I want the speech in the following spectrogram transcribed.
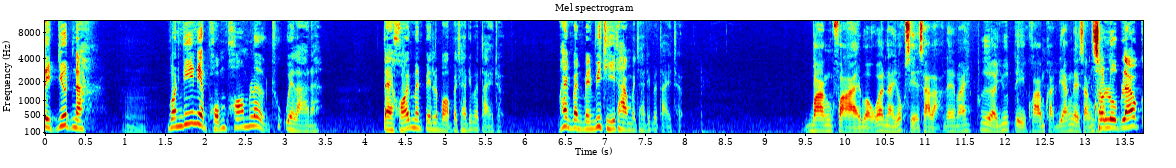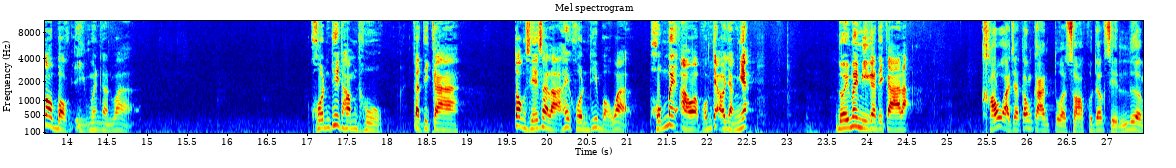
ติดยึดนะอืมวันนี้เนี่ยผมพร้อมเลิกทุกเวลานะ แต่ขอให้มันเป็นระบอบประชาธิปไตยเถอะ ให้มันเป็นวิถีทางประชาธิปไตยเถอะ บางฝ่ายบอกว่านายกเสียสละได้ไหม เพื่อยุติความขัดแย้งในสังคมสรุปแล้วก็บอกอีกเหมือนกันว่า คนที่ทำถูกกติกา ต้องเสียสละให้คนที่บอกว่า ผมไม่เอาอะผมจะเอาอย่างเนี้ย โดยไม่มีกติกาละเขาอาจจะต้องการตรวจสอบคุณทักษิณเรื่อง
